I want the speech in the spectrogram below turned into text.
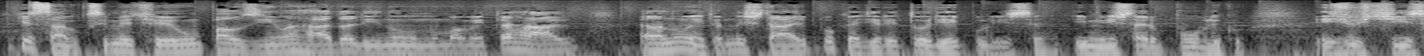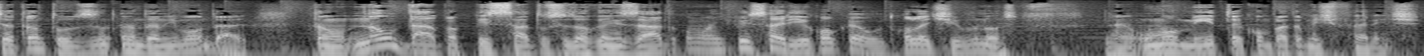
Porque sabe que se mexer um pauzinho errado ali no, no, momento errado, ela não entra no estádio porque a diretoria e polícia e Ministério Público e Justiça estão todos andando em bondade. Então não dá para pensar a torcida organizada como a gente pensaria qualquer outro coletivo nosso. Né? O momento é completamente diferente.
